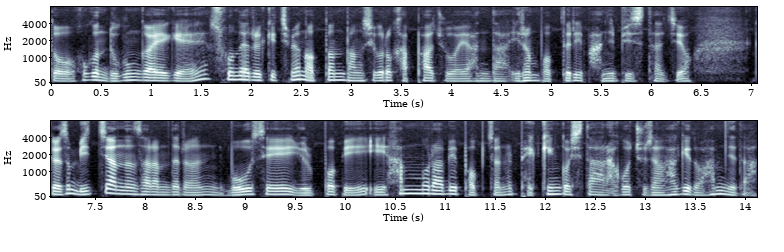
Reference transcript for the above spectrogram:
또 혹은 누군가에게 손해를 끼치면 어떤 방식으로 갚아 주어야 한다 이런 법들이 많이 비슷하지요. 그래서 믿지 않는 사람들은 모세의 율법이 이 함무라비 법전을 베낀 것이다라고 주장하기도 합니다.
